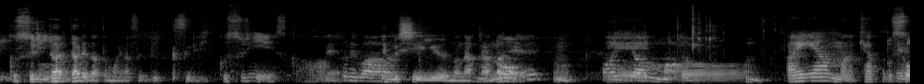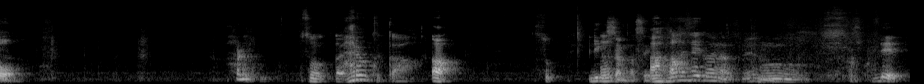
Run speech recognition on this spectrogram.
ッグスリー。だ誰だと思います？ビッグスリービッグスリーですか？ねそれは MCU の中のうんアイえーアンマン、っとうん、アイアンマンキャップソハルク。そうー、ハルクか。あそうリクさんが正解。ああ正解なんですね。ううん。ん。で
